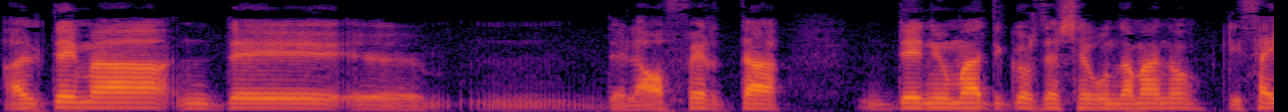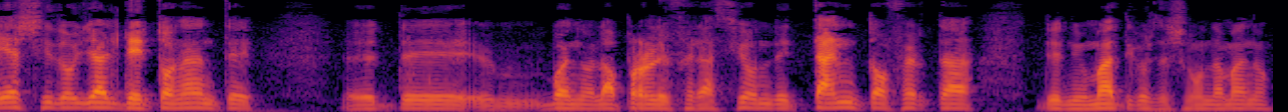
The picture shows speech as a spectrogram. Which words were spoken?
al tema de, eh, de la oferta de neumáticos de segunda mano. Quizá haya sido ya el detonante de bueno la proliferación de tanta oferta de neumáticos de segunda mano.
